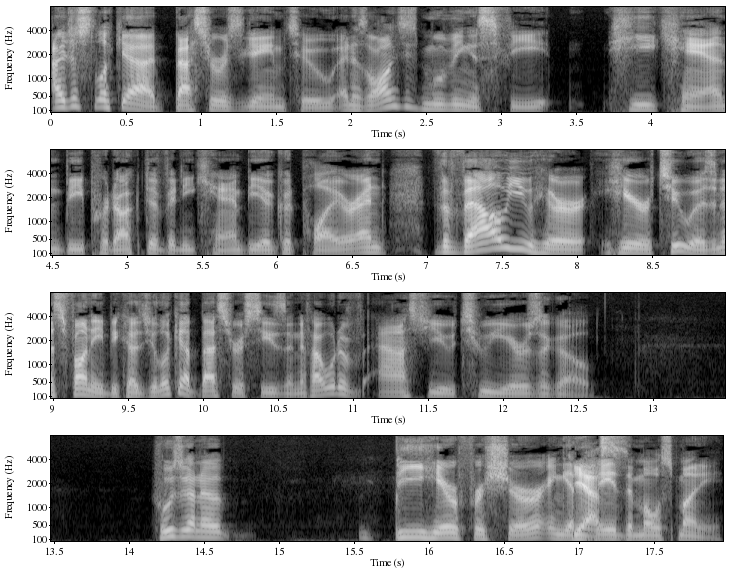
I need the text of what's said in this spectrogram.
I just look at Boeser's game too, and as long as he's moving his feet, he can be productive and he can be a good player. And the value here here too is, and it's funny because you look at Boeser's season. If I would have asked you two years ago, who's gonna be here for sure and get Yes. paid the most money,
